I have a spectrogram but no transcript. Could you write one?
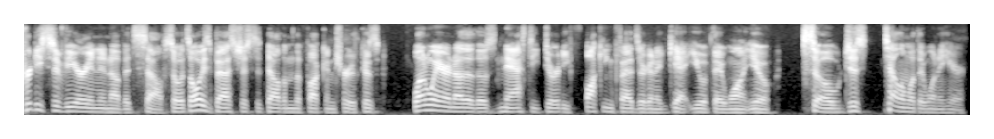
pretty severe in and of itself. So it's always best just to tell them the fucking truth because one way or another, those nasty, dirty fucking feds are going to get you if they want you. So just tell them what they want to hear.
